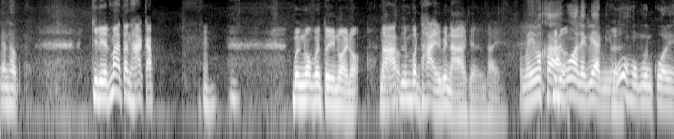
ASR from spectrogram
แม่นครับ กิเลสมาตันหากลับ เบิ่งเนาะเป็นตัวน้อยๆเนาะหนาครับบนไทยเป็นหนาเกินไทยทำไมมาขาพี่น้องง้อแรกๆนี่เออโอ้หกหมื่นกว่าเลย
